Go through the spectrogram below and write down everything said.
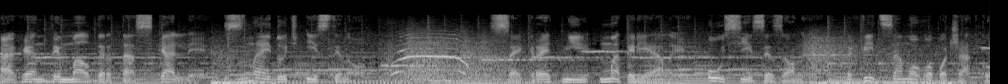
Агенти Малдер та Скаллі знайдуть істину. Секретні матеріали. Усі сезони. Від самого початку.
